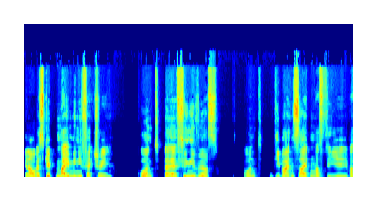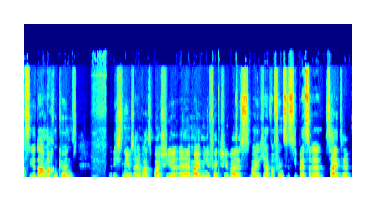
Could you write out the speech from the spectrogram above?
Genau, es gibt My Mini Factory und äh, Thingiverse. Und die beiden Seiten, was die, was ihr da machen könnt, ich nehme es einfach als Beispiel äh, My Mini Factory, weil es, weil ich einfach finde, es ist die bessere Seite.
